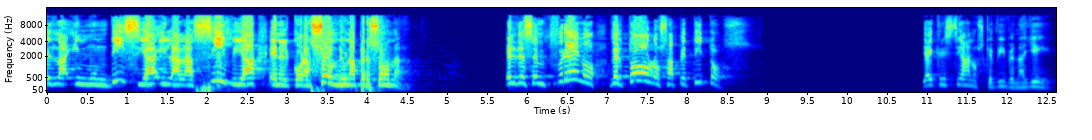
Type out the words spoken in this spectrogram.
es la inmundicia y la lascivia en el corazón de una persona el desenfreno de todos los apetitos. Y hay cristianos que viven allí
